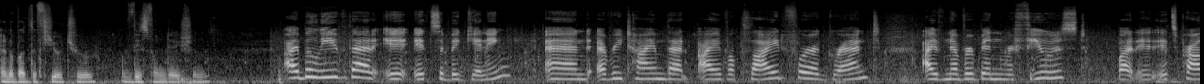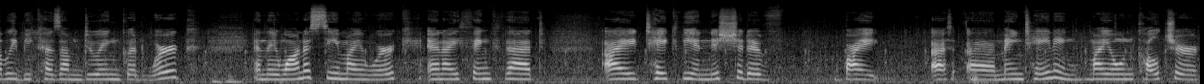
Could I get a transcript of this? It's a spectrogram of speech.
and about the future of this foundation? I believe that it, it's a beginning, and every time that I've applied for a grant, I've never been refused. But it, it's probably because I'm doing good work mm-hmm. and they want to see my work. And I think that I take the initiative by uh, uh, maintaining my own culture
